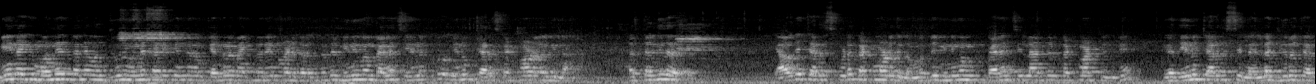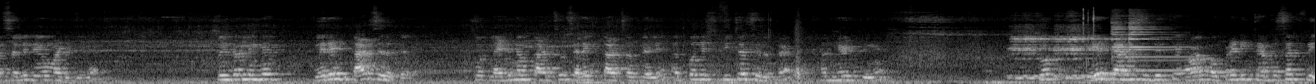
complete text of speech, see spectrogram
ಮೇನ್ ಆಗಿ ಮೊನ್ನೆ ತಾನೇ ಒಂದು ಜೂನ್ ಒಂದನೇ ತಾರೀಕಿಂದ ನಮ್ಮ ಕೆನರಾ ಬ್ಯಾಂಕ್ನವ್ರು ಏನು ಮಾಡಿದ್ದಾರೆ ಅಂತಂದ್ರೆ ಮಿನಿಮಮ್ ಬ್ಯಾಲೆನ್ಸ್ ಏನಕ್ಕೂ ಏನು ಕ್ಯಾರೆಸ್ ಕಟ್ ಮಾಡೋದಿಲ್ಲ ಅದು ತೆಗೆದಿದ್ದಾರೆ ಯಾವುದೇ ಚಾರ್ಜಸ್ ಕೂಡ ಕಟ್ ಮಾಡೋದಿಲ್ಲ. ಮೊದಲು ಮಿನಿಮಮ್ ಬ್ಯಾಲೆನ್ಸ್ ಇಲ್ಲ ಅಂತ ಕಟ್ ಮಾಡ್ತಿದ್ವಿ. ಈಗ ಅದೇನು ಚಾರ್ಜಸ್ ಇಲ್ಲ. ಎಲ್ಲ ಜೀರೋ ಚಾರ್ಜಸ್ ಅಲ್ಲಿ ನೀವು ಮಾಡಿದ್ದೀವಿ ಸೊ ಇದರಲ್ಲಿ ನಿಮಗೆ ವೇರಿಯಂಟ್ ಕಾರ್ಡ್ಸ್ ಇರುತ್ತೆ. So platinum cards select cards ಅಂತ ಹೇಳಿ. ಅದಕ್ಕೊಂದಿಷ್ಟು ಫೀಚರ್ಸ್ ಇರುತ್ತೆ. ಅದು ಹೇಳ್ತೀನಿ. ಸೊ ಏನ್ ಚಾರ್ಜಸ್ ಇದಕ್ಕೆ all operating charges are free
